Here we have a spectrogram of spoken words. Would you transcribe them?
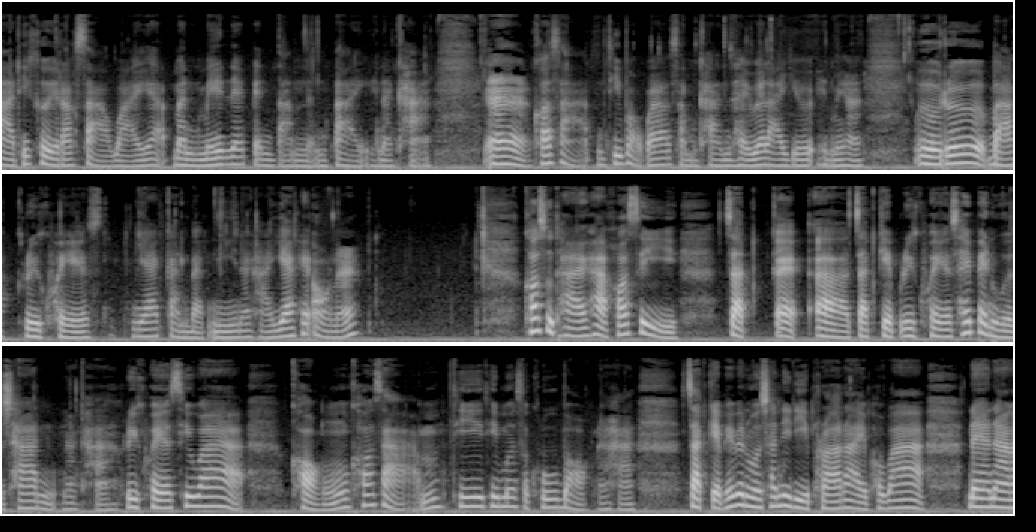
ลาที่เคยรักษาไว้อะมันไม่ได้เป็นตามนั้นไปนะคะอ่าข้อ 3 ที่บอกว่าสำคัญใช้เวลาเยอะเห็นไหมคะ error bug request แยกกันแบบนี้นะคะ แยกให้ออกนะ ข้อสุดท้ายค่ะ ข้อ 4 จัดจัดเก็บ request ให้เป็นเวอร์ชันนะคะ request ที่ว่า ของข้อ 3 ที่ที่เมื่อสักครู่บอกนะคะ จัดเก็บให้เป็นเวอร์ชันดีๆ เพราะอะไร เพราะว่าในอนา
